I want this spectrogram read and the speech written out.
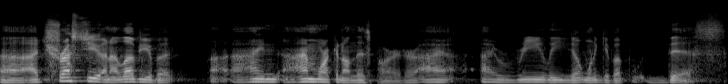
I trust you and I love you, but I, I'm working on this part, or I, I really don't want to give up this.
